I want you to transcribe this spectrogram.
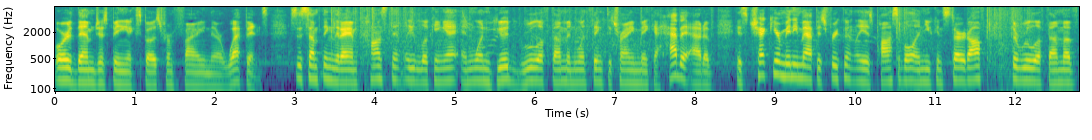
or them just being exposed from firing firing their weapons. This is something that I am constantly looking at, and one good rule of thumb and one thing to try and make a habit out of is check your minimap as frequently as possible, and you can start off the rule of thumb of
